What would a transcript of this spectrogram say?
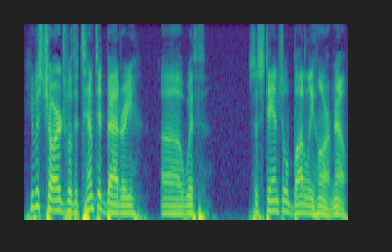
he was charged with attempted battery uh, with substantial bodily harm. Now,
